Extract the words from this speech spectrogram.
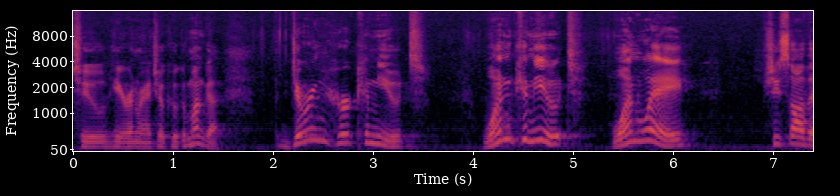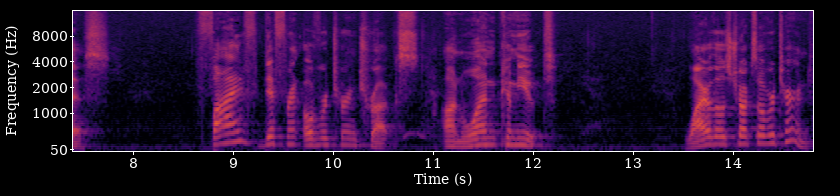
to here in Rancho Cucamonga. During her commute, one commute, one way, she saw this five different overturned trucks on one commute. Why are those trucks overturned?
